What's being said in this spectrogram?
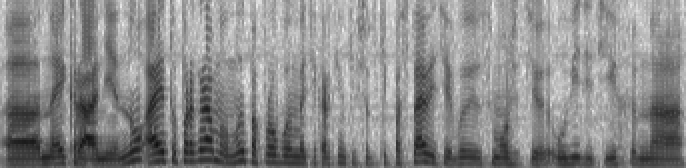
Э, на экране. Ну, а эту программу мы попробуем эти картинки все-таки поставить, и вы сможете увидеть их на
